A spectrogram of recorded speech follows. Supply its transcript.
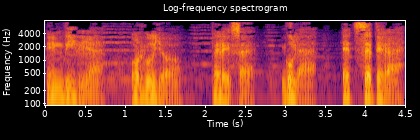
envidia, orgullo, pereza, gula, etc.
